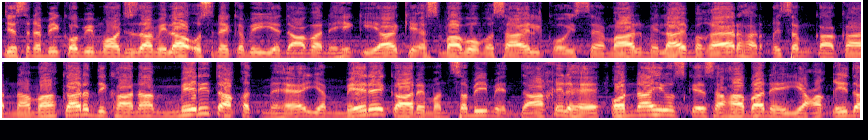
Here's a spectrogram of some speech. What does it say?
جس نبی کو بھی معجزہ ملا، اس نے کبھی یہ دعویٰ نہیں کیا کہ اسباب و وسائل کو استعمال میں لائے بغیر ہر قسم کا کارنامہ کر دکھانا میری طاقت میں ہے یا میرے کار منصبی میں داخل ہے، اور نہ ہی اس کے صحابہ نے یہ عقیدہ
